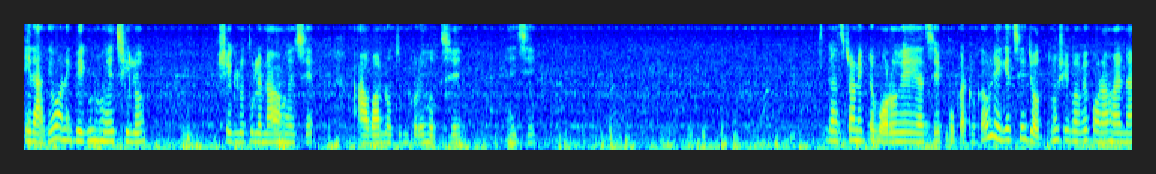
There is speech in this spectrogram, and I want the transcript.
এর আগেও অনেক বেগুন হয়েছিল। সেগুলো তুলে নেওয়া হয়েছে। আবার নতুন করে হচ্ছে, এই যে। গাছটা অনেকটা বড় হয়ে গেছে পোকা টোকাও লেগেছে, যত্ন সেভাবে করা হয় না।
